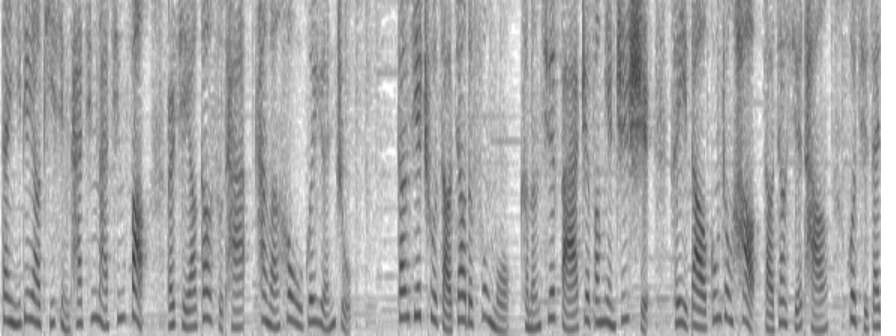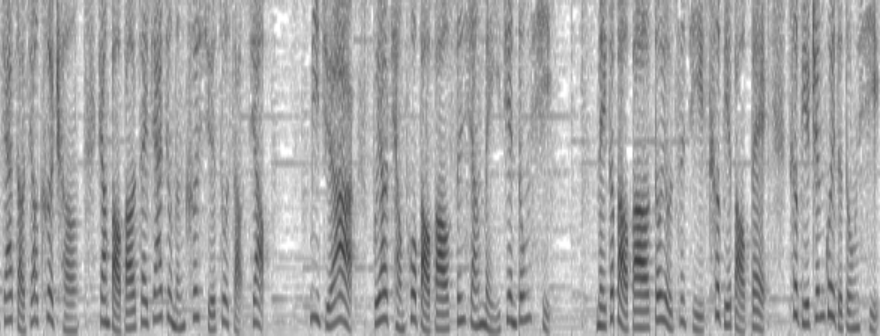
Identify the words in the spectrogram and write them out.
但一定要提醒他轻拿轻放，而且要告诉他看完后物归原主。刚接触早教的父母可能缺乏这方面知识，可以到公众号早教学堂获取在家早教课程，让宝宝在家就能科学做早教。秘诀二：不要强迫宝宝分享每一件东西。每个宝宝都有自己特别宝贝、特别珍贵的东西，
